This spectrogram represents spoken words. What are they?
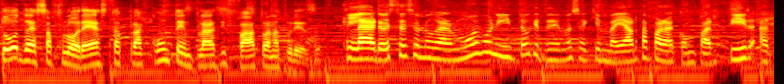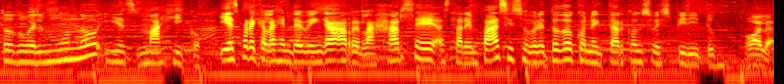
toda essa floresta para contemplar de fato a natureza. Claro, este es un lugar muy bonito que tenemos aquí en Vallarta para compartir a todo el mundo y es mágico. Y es para que la gente venga a relajarse, a estar en paz y sobre todo conectar con su espíritu. Olha,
